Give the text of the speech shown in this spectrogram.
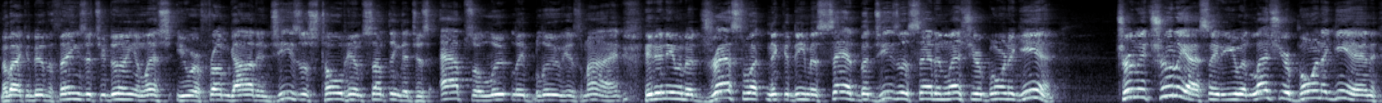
nobody can do the things that you're doing unless you are from God. And Jesus told him something that just absolutely blew his mind. He didn't even address what Nicodemus said, but Jesus said, Unless you're born again. Truly, truly, I say to you, unless you're born again,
